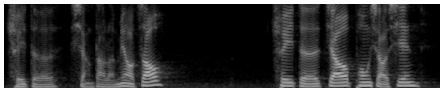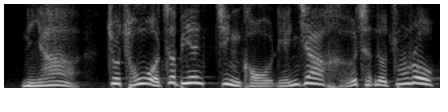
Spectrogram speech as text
崔德想到了妙招。崔德教彭小仙：“你呀。”就从我这边进口廉价合成的猪肉，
